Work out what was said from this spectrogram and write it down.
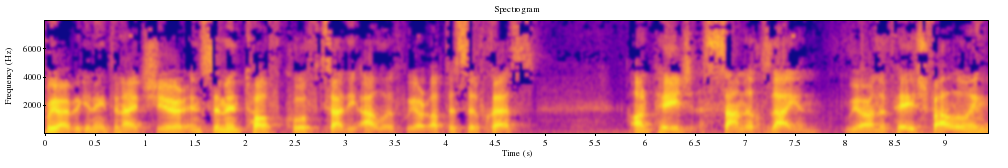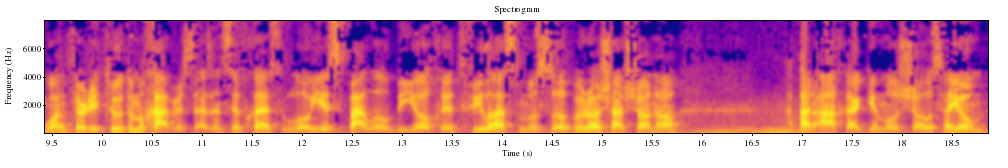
We are beginning tonight's shir in Simin Tov Kuf Tzadi Aleph. We are up to Sivches on page Samich Zayin. We are on the page following 132. The Mechaber says in Sivches, Lo Yispalel Biyochid Filas Musaf Barosh Hashanah Ar Achar Gimel Shos Hayom.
